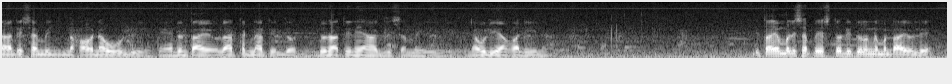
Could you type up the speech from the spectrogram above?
natin sa may naka nahuli. eh. Kaya doon tayo, latag natin doon. Doon natin ihagi sa may nahulihan kanina. Di tayo mali sa pesto, dito lang naman tayo uli.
